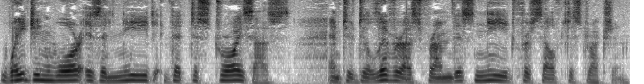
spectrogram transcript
Waging war is a need that destroys us, and to deliver us from this need for self destruction.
